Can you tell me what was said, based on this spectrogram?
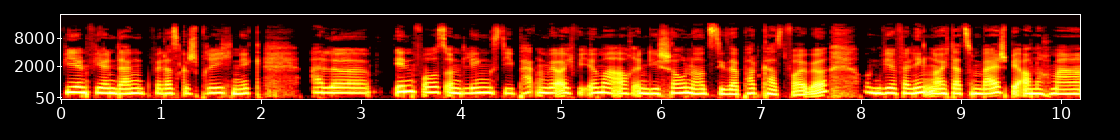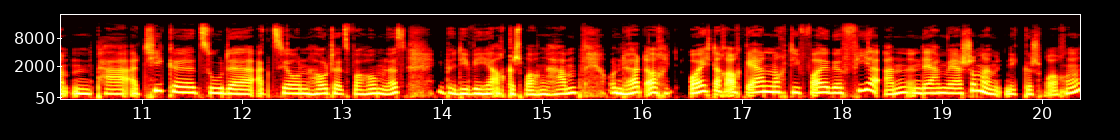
Vielen, vielen Dank für das Gespräch, Nick. Alle Infos und Links, die packen wir euch wie immer auch in die Show Notes dieser Podcast-Folge. Und wir verlinken euch da zum Beispiel auch nochmal ein paar Artikel zu der Aktion Hotels for Homeless, über die wir hier auch gesprochen haben. Und hört auch, euch doch auch gern noch die Folge 4 an, in der haben wir ja schon mal mit Nick gesprochen.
